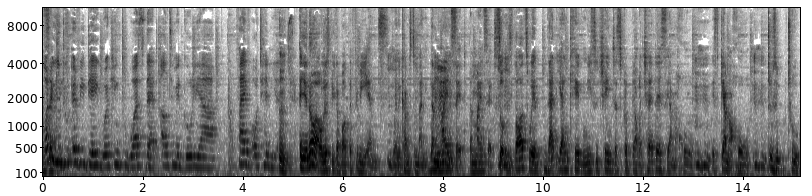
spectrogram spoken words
What do you do every day working towards that ultimate goal? Yeah, five or ten years. Mm. And you know, I always speak about the three M's Mm-hmm. when it comes to money. The mm-hmm. mindset, the mindset. So mm-hmm. it starts with that young kid needs to change the script. ya gore tjhelete se ya magolo, Mm-hmm. se ke mm-hmm. To to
